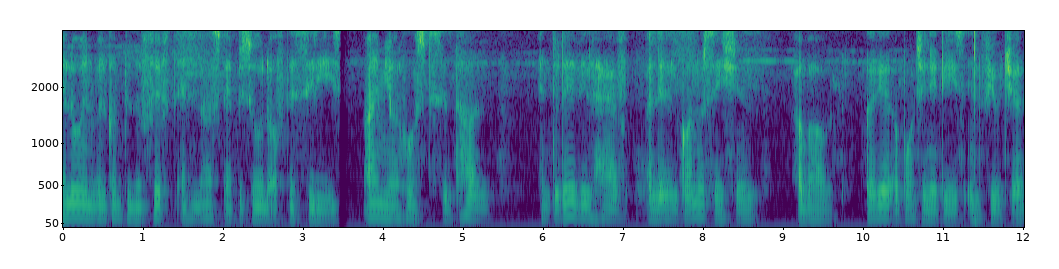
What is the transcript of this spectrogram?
Hello and welcome to the fifth and last episode of this series. I'm your host Siddhant, and today we'll have a little conversation about career opportunities in future.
